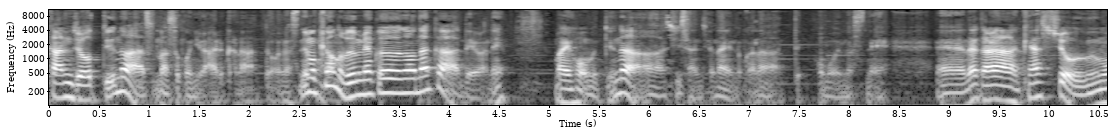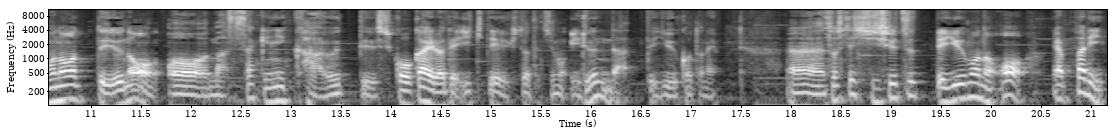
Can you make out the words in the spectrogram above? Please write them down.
感情っていうのは、まあそこにはあるかなと思います。でも今日の文脈の中ではね、マイホームっていうのは資産じゃないのかなって思いますね。えー、だからキャッシュを生むものっていうのを真っ先に買うっていう思考回路で生きている人たちもいるんだっていうことね。うん、そして支出っていうものをやっぱり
